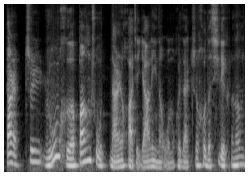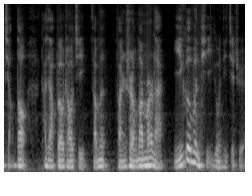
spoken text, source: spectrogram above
当然，至于如何帮助男人化解压力呢？我们会在之后的系列课程当中讲到，大家不要着急，咱们凡事慢慢来，一个问题一个问题解决。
